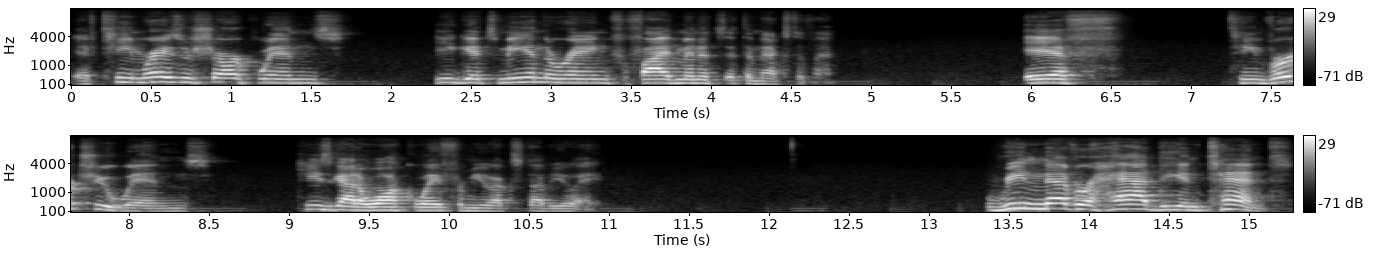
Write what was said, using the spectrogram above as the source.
if Team Razor Sharp wins, he gets me in the ring for five minutes at the next event. If Team Virtue wins, he's got to walk away from UXWA. We never had the intent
